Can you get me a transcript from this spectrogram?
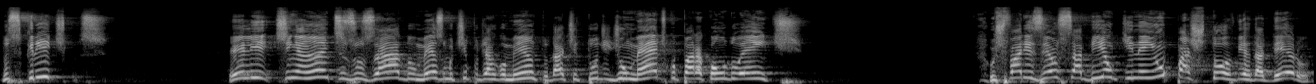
dos críticos. Ele tinha antes usado o mesmo tipo de argumento da atitude de um médico para com o doente. Os fariseus sabiam que nenhum pastor verdadeiro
